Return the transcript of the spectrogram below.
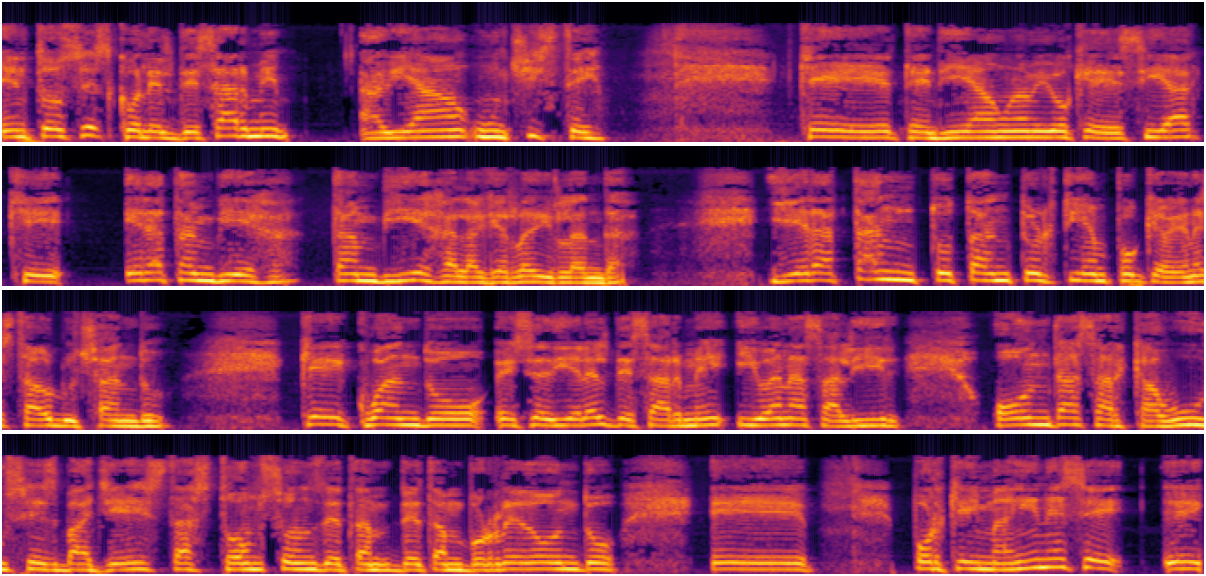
Entonces, con el desarme había un chiste que tenía un amigo que decía que era tan vieja, tan vieja la guerra de Irlanda, y era tanto, tanto el tiempo que habían estado luchando que cuando se diera el desarme iban a salir ondas, arcabuces, ballestas, Thompsons de, tambor redondo, eh, porque imagínense eh,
